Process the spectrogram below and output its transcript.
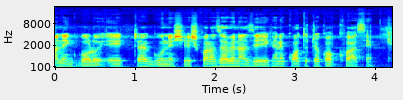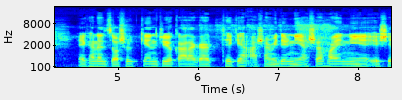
অনেক বড়। এটা গুণে শেষ করা যাবে না যে এখানে কতটা কক্ষ আছে। এখানে যশোর কেন্দ্রীয় কারাগার থেকে আসামিদের নিয়ে আসা হয়, নিয়ে এসে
